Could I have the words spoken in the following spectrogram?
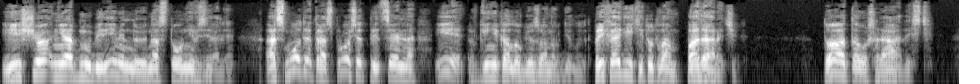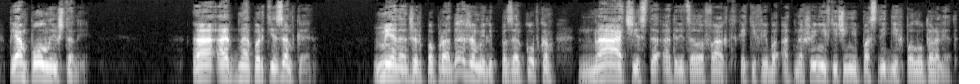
и еще ни одну беременную на стол не взяли. Осмотрят, расспросят прицельно и в гинекологию звонок делают. Приходите, тут вам подарочек. То-то уж радость. Прям полные штаны. А одна партизанка Менеджер по продажам или по закупкам начисто отрицала факт каких-либо отношений в течение последних полутора лет.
